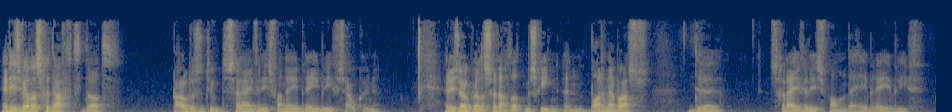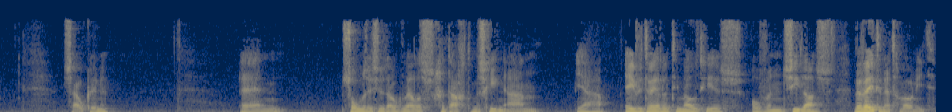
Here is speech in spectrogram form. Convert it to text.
Er is wel eens gedacht dat Paulus natuurlijk de schrijver is van de Hebreeënbrief, zou kunnen. Er is ook wel eens gedacht dat misschien een Barnabas de schrijver is van de Hebreeënbrief. Zou kunnen. En soms is het ook wel eens gedacht misschien aan, ja, eventueel een Timotheus of een Silas. We weten het gewoon niet.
